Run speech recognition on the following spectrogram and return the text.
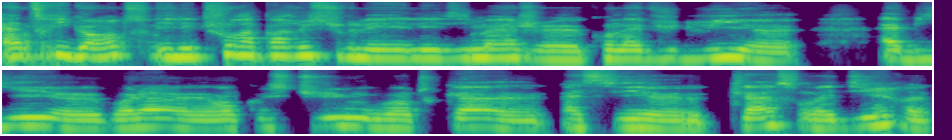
intrigante. Il est toujours apparu sur les, images euh, qu'on a vues de lui euh, habillé, voilà, en costume ou en tout cas assez classe, on va dire.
